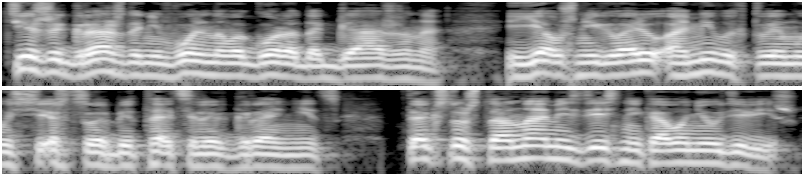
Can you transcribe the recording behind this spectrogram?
Те же граждане вольного города Гажина. И я уж не говорю о милых твоему сердцу обитателях границ. Так что штанами здесь никого не удивишь.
